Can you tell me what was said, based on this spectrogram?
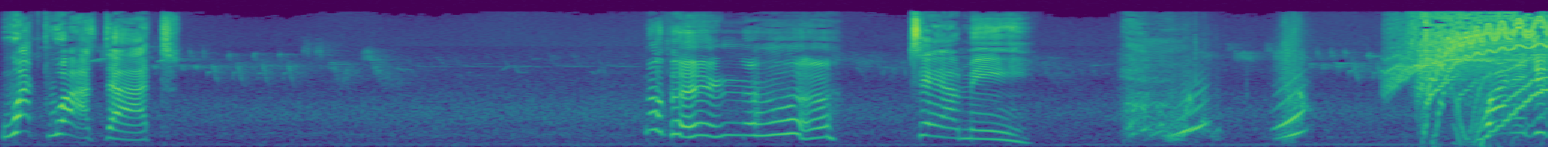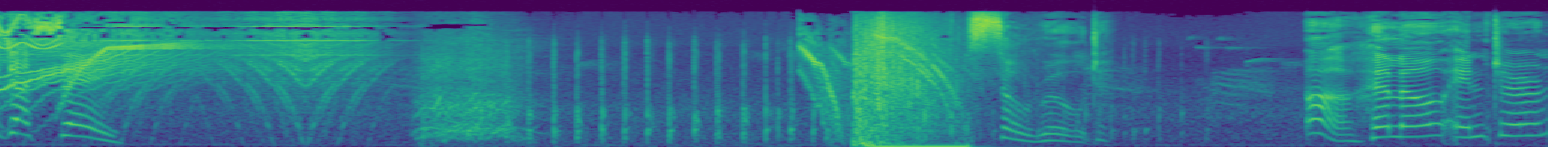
What was that? Nothing. Uh... Tell me. What did you just say? So rude. Oh, hello, intern.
